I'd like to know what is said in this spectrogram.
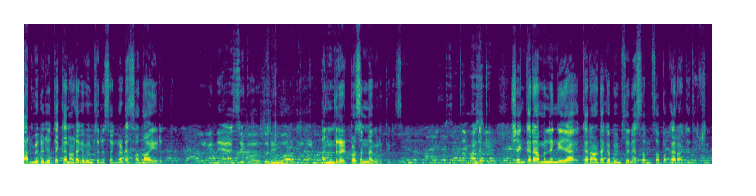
ಕಾರ್ಮಿಕರ ಜೊತೆ ಕರ್ನಾಟಕ ಭೀಮಸೇನೆ ಸಂಘಟನೆ ಸದಾ ಇರುತ್ತೆ. ನೀವು ಹಂಡ್ರೆಡ್ ಪರ್ಸೆಂಟ್ ನಾವಿರ್ತೀವಿ ಸರ್. ನಮ್ಮ ಹೆಸರು? ಶಂಕರರಾಮಲಿಂಗಯ್ಯ ಕರ್ನಾಟಕ ಭೀಮಸೇನೆ ಸಂಸ್ಥಾಪಕ ರಾಜ್ಯಾಧ್ಯಕ್ಷರು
